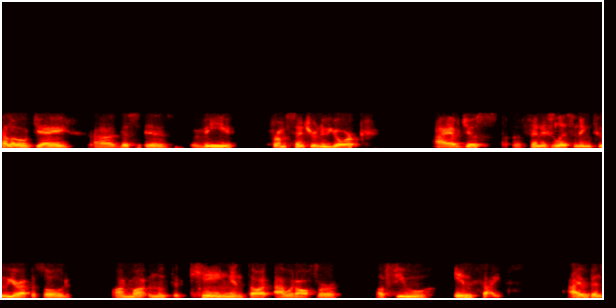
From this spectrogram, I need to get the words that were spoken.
Hello, Jay. Uh, this is V from Central New York. I have just finished listening to your episode on Martin Luther King and thought I would offer a few insights. I have been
